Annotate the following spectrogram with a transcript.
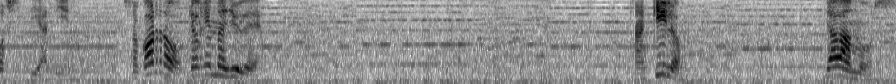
Hostia, tío. ¡Socorro! ¡Que alguien me ayude! Tranquilo. Ya vamos.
